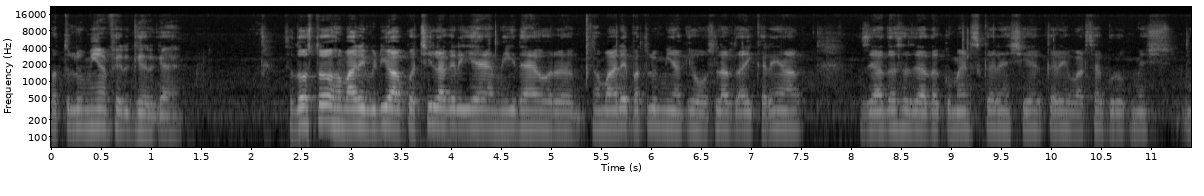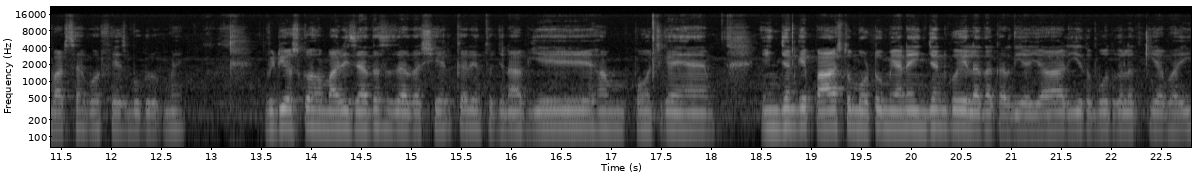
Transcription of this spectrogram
पतलू मियाँ फिर गिर गए। तो दोस्तों, हमारी वीडियो आपको अच्छी लग रही है, उम्मीद है, और हमारे पतलू मियाँ की हौसला अफजाई करें आप। ज़्यादा से ज़्यादा कमेंट्स करें शेयर करें व्हाट्सएप ग्रुप में व्हाट्सएप और फेसबुक ग्रुप में। वीडियोस को हमारी ज़्यादा से ज़्यादा शेयर करें। तो जनाब, ये हम पहुँच गए हैं। इंजन के पास तो मोटू मियाँ ने इंजन को ही लदा कर दिया। यार, ये तो बहुत गलत किया भाई।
